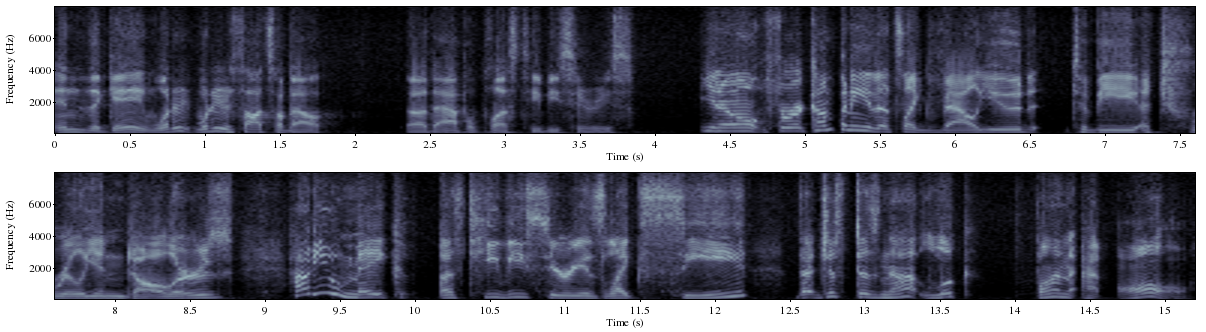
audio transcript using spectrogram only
into the game. What are what are your thoughts about uh, the Apple Plus TV series? You know, for a company that's like valued to be a trillion dollars, how do you make a TV series like See that just does not look fun at all?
